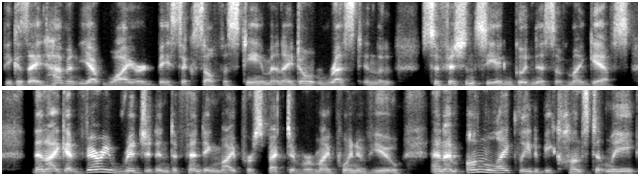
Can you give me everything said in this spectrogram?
because I haven't yet wired basic self esteem and I don't rest in the sufficiency and goodness of my gifts, then I get very rigid in defending my perspective or my point of view. And I'm unlikely to be constantly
